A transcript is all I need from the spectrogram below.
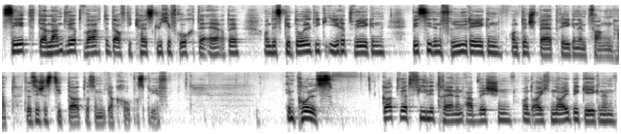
Seht, der Landwirt wartet auf die köstliche Frucht der Erde und ist geduldig ihretwegen, bis sie den Frühregen und den Spätregen empfangen hat. Das ist das Zitat aus dem Jakobusbrief. Impuls. Gott wird viele Tränen abwischen und euch neu begegnen,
